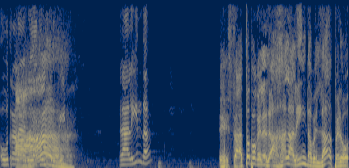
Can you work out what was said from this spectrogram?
otra le ayudó a construir. ah, La linda. Exacto, porque le- ajá, la linda, ¿verdad? Pero,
